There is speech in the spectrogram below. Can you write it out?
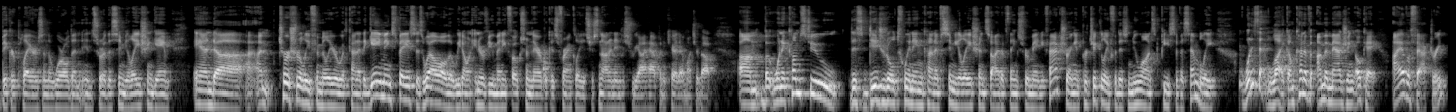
bigger players in the world and in sort of the simulation game. And uh, I'm tertiarily familiar with kind of the gaming space as well, although we don't interview many folks from there because, frankly, it's just not an industry I happen to care that much about. Um, but when it comes to this digital twinning kind of simulation side of things for manufacturing, and particularly for this nuanced piece of assembly, what is that like? I'm kind of I'm imagining, okay, I have a factory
